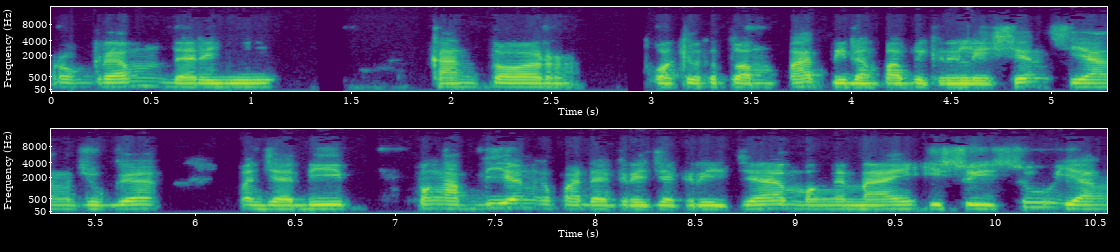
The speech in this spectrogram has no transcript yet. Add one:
Program dari kantor Wakil Ketua 4 bidang Public Relations yang juga menjadi pengabdian kepada gereja-gereja mengenai isu-isu yang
